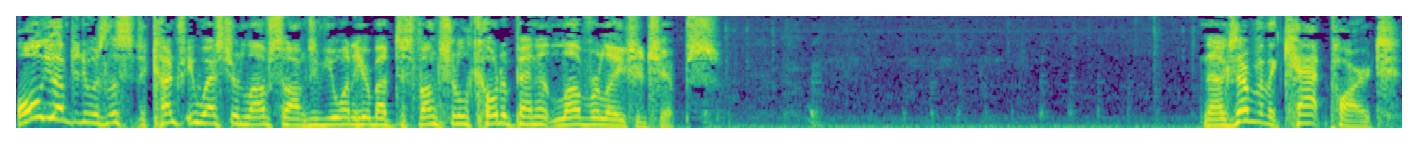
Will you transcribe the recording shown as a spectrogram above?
All you have to do is listen to country western love songs if you want to hear about dysfunctional, codependent love relationships. Now, except for the cat part,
